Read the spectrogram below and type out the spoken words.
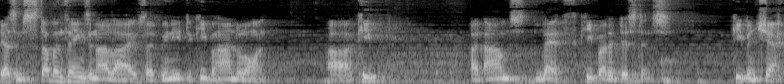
There are some stubborn things in our lives that we need to keep a handle on. Uh, keep at arm's length, keep at a distance, keep in check,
